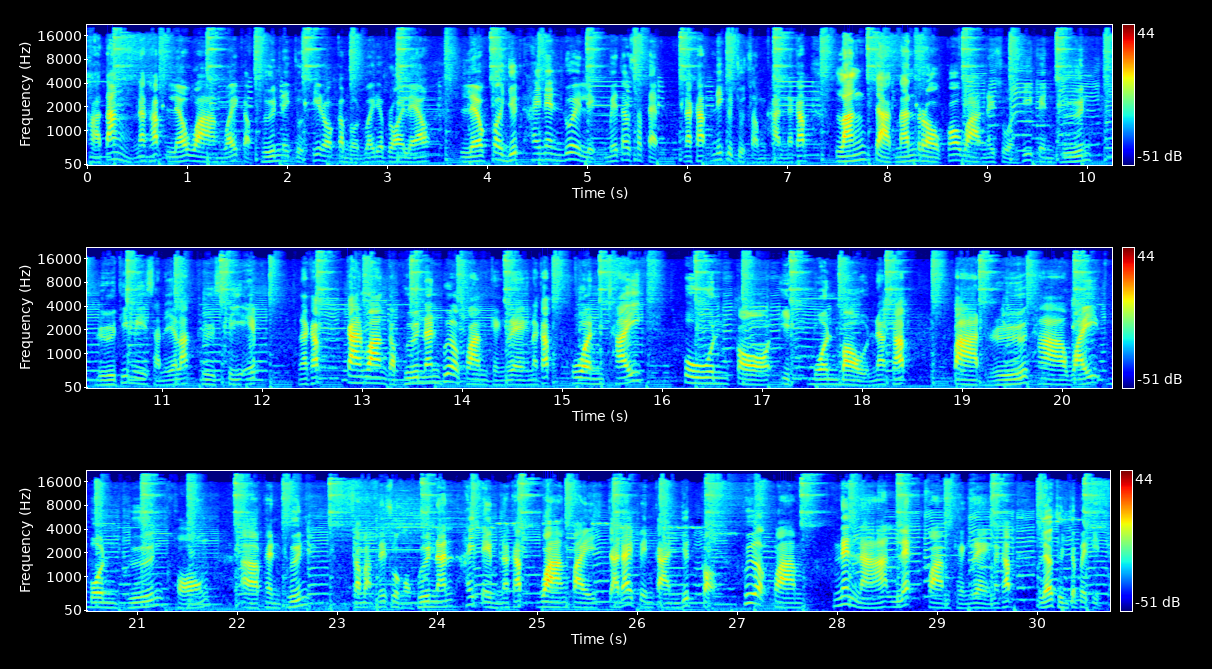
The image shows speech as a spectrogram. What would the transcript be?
ขาตั้งนะครับ แล้ววางไว้กับพื้นในจุดที่เรากำหนดไว้เรียบร้อยแล้ว แล้วก็ยึดให้แน่นด้วยเหล็กเมทัลสแตทนะครับนี่คือจุดสำคัญนะครับ หลังจากนั้นเราก็วางในส่วนที่เป็นพื้น หรือที่มีสัญลักษณ์คือ CF นะครับการวางกับพื้นนั้นเพื่อความแข็งแรงนะครับ ควรใช้ปูนก่ออิฐมวลเบานะครับ ปาดหรือทาไว้บนพื้นของอแผ่นพื้นสำหรับในส่วนของพื้นนั้นให้เต็มนะครับ วางไปจะได้เป็นการยึดเกาะเพื่อความ แน่นหนาและความแข็งแรงนะครับ แล้วถึงจะไปติด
